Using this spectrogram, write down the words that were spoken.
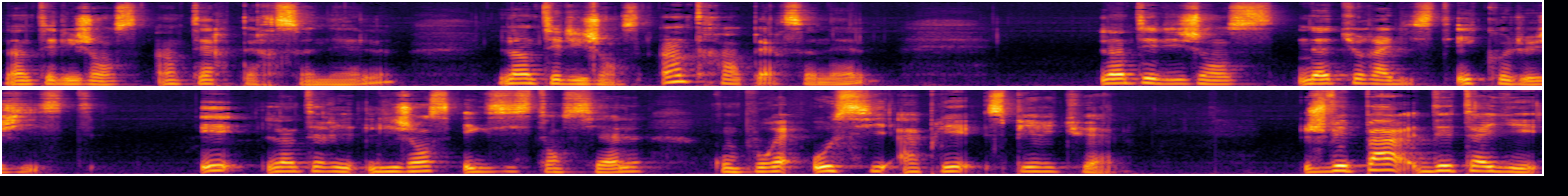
l'intelligence interpersonnelle, l'intelligence intrapersonnelle, l'intelligence naturaliste écologiste et l'intelligence existentielle qu'on pourrait aussi appeler spirituelle. Je vais pas détailler.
